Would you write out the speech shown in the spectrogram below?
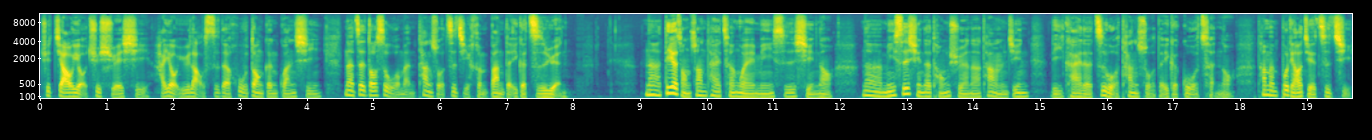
去交友、去学习，还有与老师的互动跟关系，那这都是我们探索自己很棒的一个资源。那第二种状态称为迷失型哦。那迷失型的同学呢，他们已经离开了自我探索的一个过程哦，他们不了解自己，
